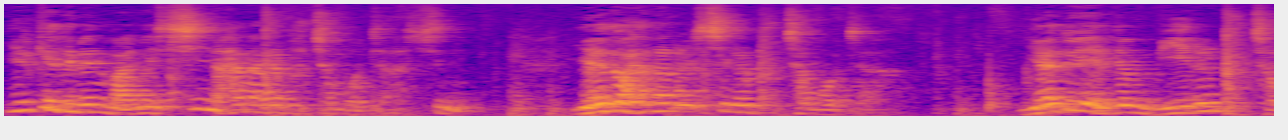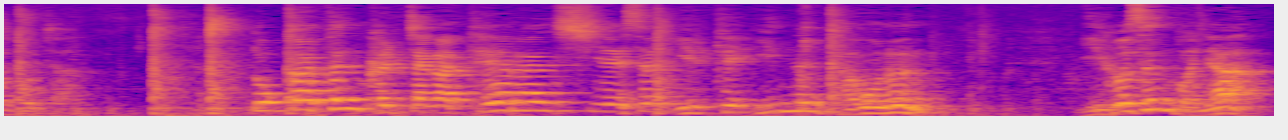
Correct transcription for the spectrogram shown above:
이렇게 되면 만약에 신 하나를 붙여보자. 신. 얘도 하나를 신을 붙여보자. 얘도 들면 미를 붙여보자. 똑같은 글자가 태어난 시에서 이렇게 있는 경우는 이것은 뭐냐?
